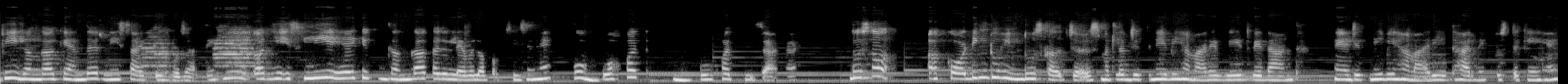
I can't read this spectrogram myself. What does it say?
भी गंगा के अंदर रिसाइकिल हो जाते हैं। और ये इसलिए है क्योंकि गंगा का जो लेवल ऑफ़ ऑक्सीजन है, वो बहुत बहुत ही ज़्यादा है। दोस्तों अकॉर्डिंग टू हिंदू कल्चर्स मतलब जितने भी हमारे वेद वेदांत हैं, जितनी भी हमारी धार्मिक पुस्तकें हैं,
